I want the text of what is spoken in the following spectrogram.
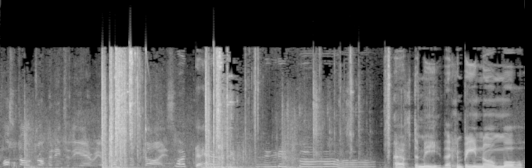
Hostile dropping into the area. Watch the skies. What the hell are you waiting for? After me, there can be no more.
